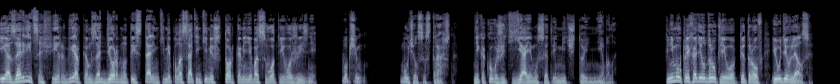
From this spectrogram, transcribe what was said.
и озарится фейерверком, задернутый старенькими полосатенькими шторками небосвод его жизни. В общем, мучился страшно. Никакого житья ему с этой мечтой не было. К нему приходил друг его, Петров, и удивлялся.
